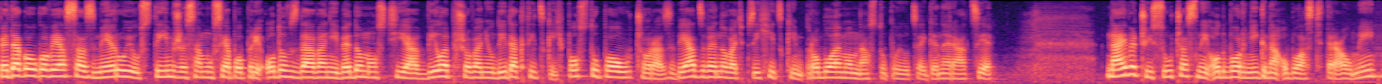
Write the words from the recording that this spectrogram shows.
Pedagógovia sa zmierujú s tým, že sa musia popri odovzdávaní vedomostí a vylepšovaniu didaktických postupov čoraz viac venovať psychickým problémom nastupujúcej generácie. Najväčší súčasný odborník na oblasť traumy,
